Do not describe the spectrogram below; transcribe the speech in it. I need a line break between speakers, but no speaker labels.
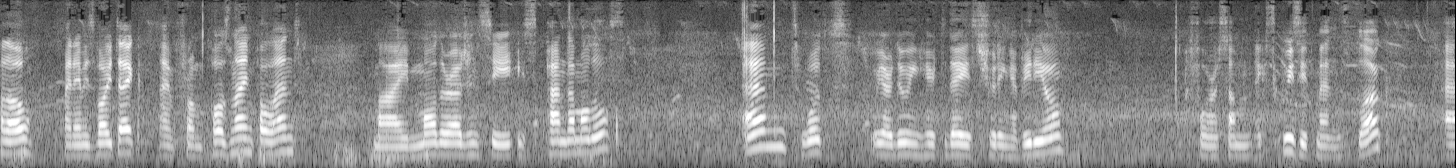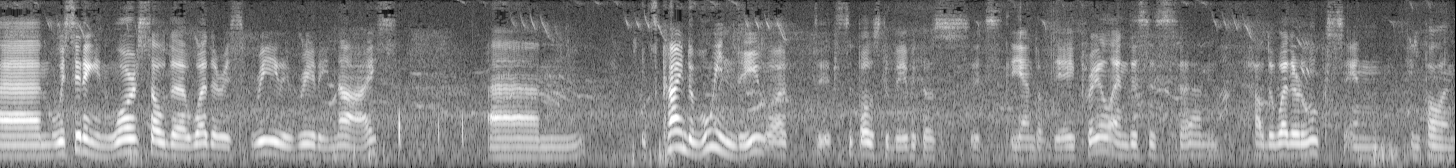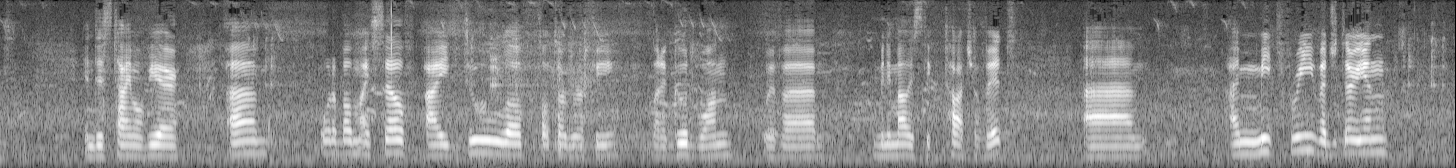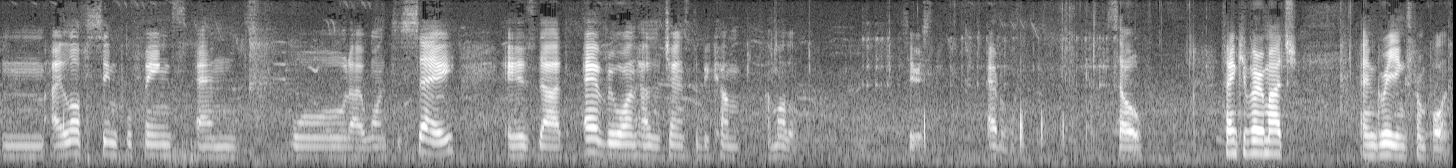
Hello, my name is Wojtek. I'm from Poznań, Poland. My model agency is Panda Models. And what we are doing here today is shooting a video for some exquisite men's blog. Um, we're sitting in Warsaw, so the weather is really, really nice. Um, it's kind of windy, but it's supposed to be because it's the end of the April and this is um, how the weather looks in, in Poland in this time of year. Um, what about myself? I do love photography, but a good one with a minimalistic touch of it. Um, I'm meat-free, vegetarian. Mm, I love simple things, and what I want to say is that everyone has a chance to become a model. Seriously, everyone. So, thank you very much, and greetings from Poland.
